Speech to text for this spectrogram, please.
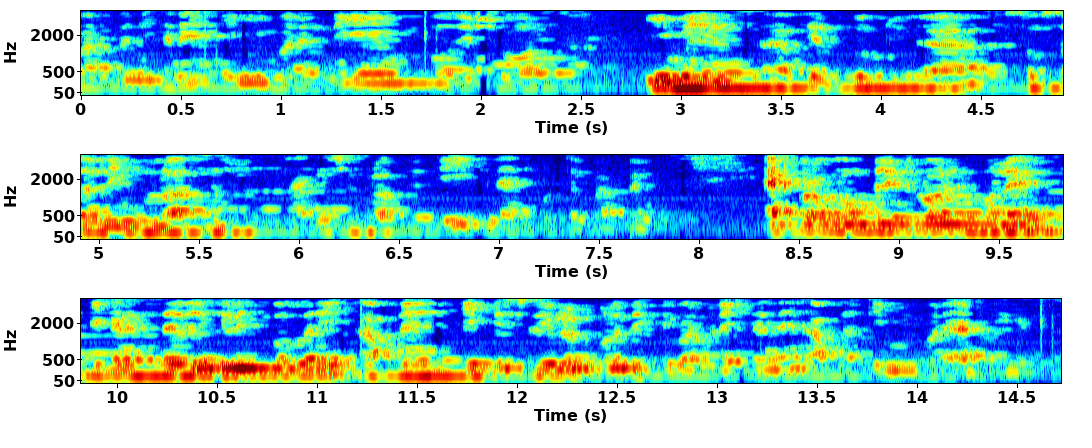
পারবেন। এখানে টিম মেম্বারের name position image Facebook social লিংকগুলো আছে থাকে, সেগুলো আপনি দিয়ে এখানে অ্যাড করতে পারবেন। অ্যাড করা কমপ্লিট হলে এখানে সেভে ক্লিক করলেই আপনি এই রিলোড করলে দেখতে পারবেন, এখানে আপনার টিম মেম্বার অ্যাড হয়ে গেছে।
